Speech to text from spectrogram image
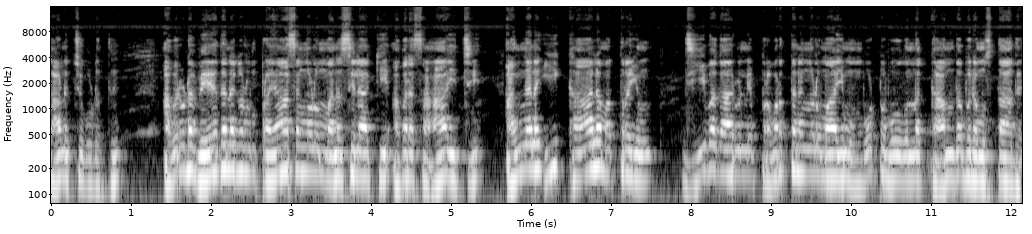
കാണിച്ചു കൊടുത്ത് അവരുടെ വേദനകളും പ്രയാസങ്ങളും മനസ്സിലാക്കി അവരെ സഹായിച്ച് അങ്ങനെ ഈ കാലമത്രയും ജീവകാരുണ്യ പ്രവർത്തനങ്ങളുമായി മുമ്പോട്ടു പോകുന്ന കാന്തപുരം ഉസ്താദ്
